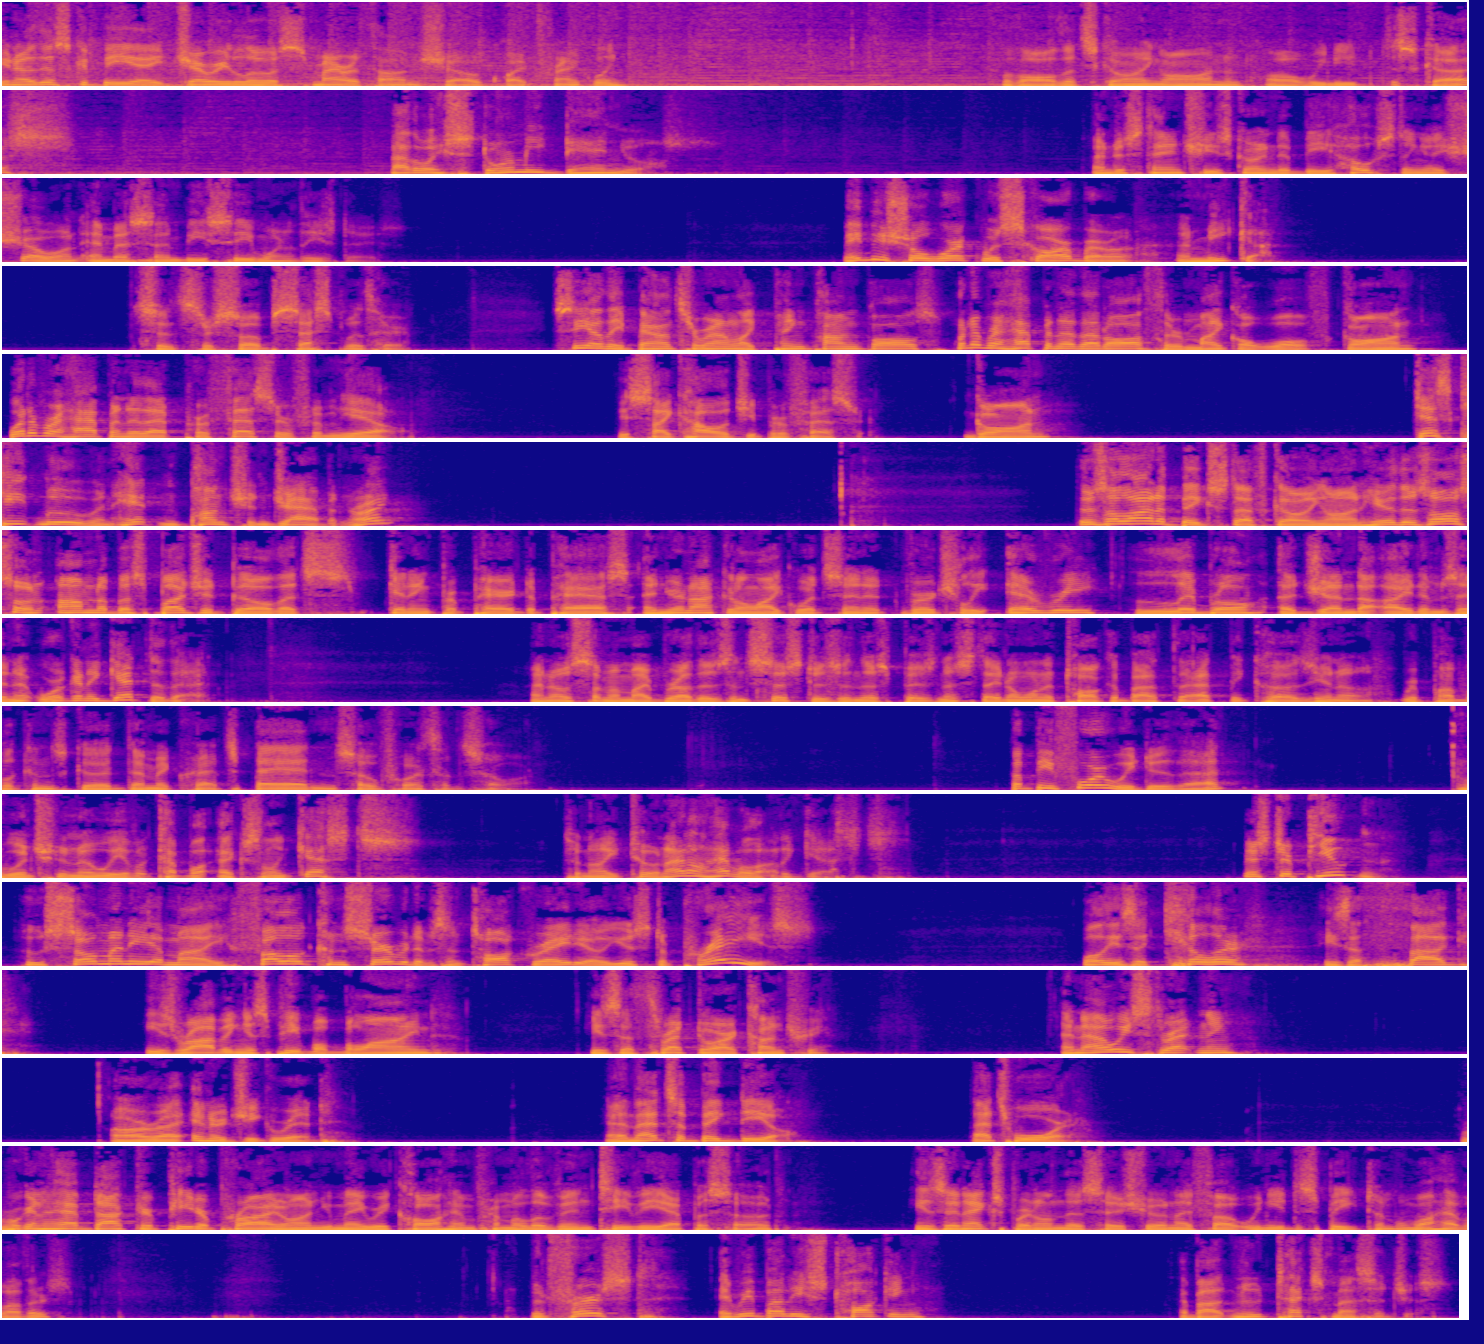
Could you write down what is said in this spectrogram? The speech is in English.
You know, this could be a Jerry Lewis marathon show, quite frankly with all that's going on and all we need to discuss. By the way, Stormy Daniels. I understand she's going to be hosting a show on MSNBC one of these days. Maybe she'll work with Scarborough and Mika, since they're so obsessed with her. See how they bounce around like ping pong balls? Whatever happened to that author, Michael Wolff? Gone. Whatever happened to that professor from Yale? The psychology professor? Gone. Just keep moving, hitting, punching, jabbing, right? There's a lot of big stuff going on here. There's also an omnibus budget bill that's getting prepared to pass, and you're not going to like what's in it. Virtually every liberal agenda item's in it. We're going to get to that. I know some of my brothers and sisters in this business, they don't want to talk about that because, you know, Republicans good, Democrats bad, and so forth and so on. But before we do that, I want you to know we have a couple excellent guests tonight, too. And I don't have a lot of guests. Mr. Putin, who so many of my fellow conservatives in talk radio used to praise. Well, he's a killer. He's a thug. He's robbing his people blind. He's a threat to our country. And now he's threatening our uh, energy grid. And that's a big deal. That's war. We're going to have Dr. Peter Pry on. You may recall him from a Levin TV episode. He's an expert on this issue, and I felt we need to speak to him. And we'll have others. But first, everybody's talking about new text messages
